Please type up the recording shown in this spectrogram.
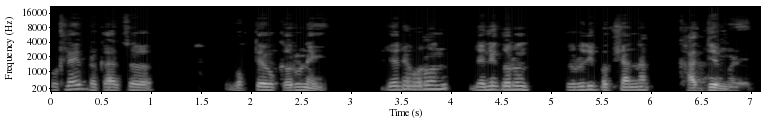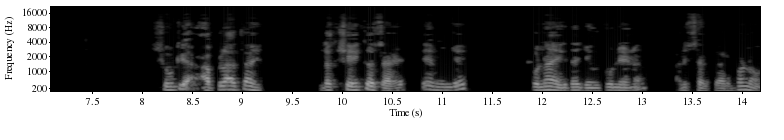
कुठल्याही प्रकारचं वक्तव्य करू नये. जेणेकरून जेणेकरून विरोधी पक्षांना खाद्य मिळेल. शेवटी आपला आता लक्ष एकच आहे ते म्हणजे पुन्हा एकदा जिंकून येणं आणि सरकार बनवणं.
